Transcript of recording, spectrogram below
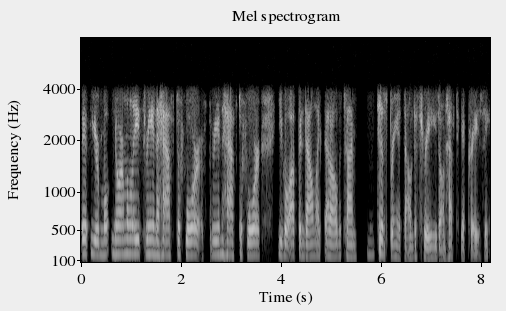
If you're mo- normally three and a half to four, three and a half to four, you go up and down like that all the time. Just bring it down to three. You don't have to get crazy.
